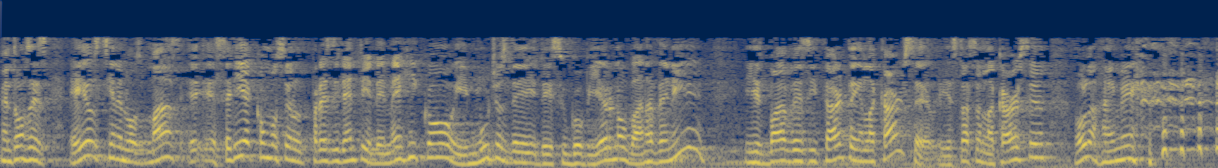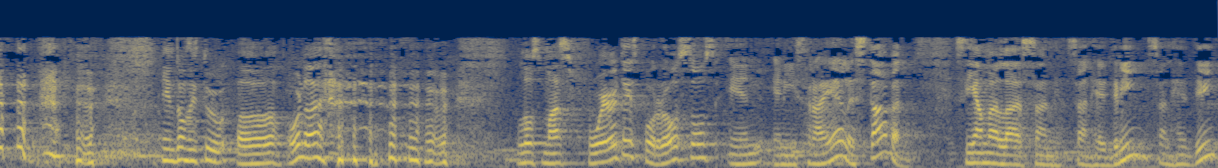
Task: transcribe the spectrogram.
Entonces, ellos tienen los más, eh, eh, sería como si el presidente de México y muchos de, su gobierno van a venir y va a visitarte en la cárcel. Y estás en la cárcel, hola Jaime. Entonces tú, uh, hola. los más fuertes, porosos en, en Israel estaban. Se llama la San, Sanhedrin, Sanhedrin.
